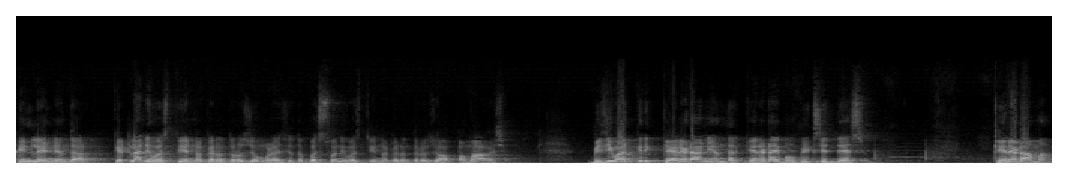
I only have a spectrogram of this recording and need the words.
ફિનલેન્ડની અંદર કેટલાની વસ્તીએ નગરનો દરજ્જો મળે છે? તો બસોની વસ્તીએ નગરનો દરજ્જો આપવામાં આવે છે. બીજી વાત કરી કેનેડાની અંદર કેનેડા બહુ વિકસિત દેશ. કેનેડામાં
